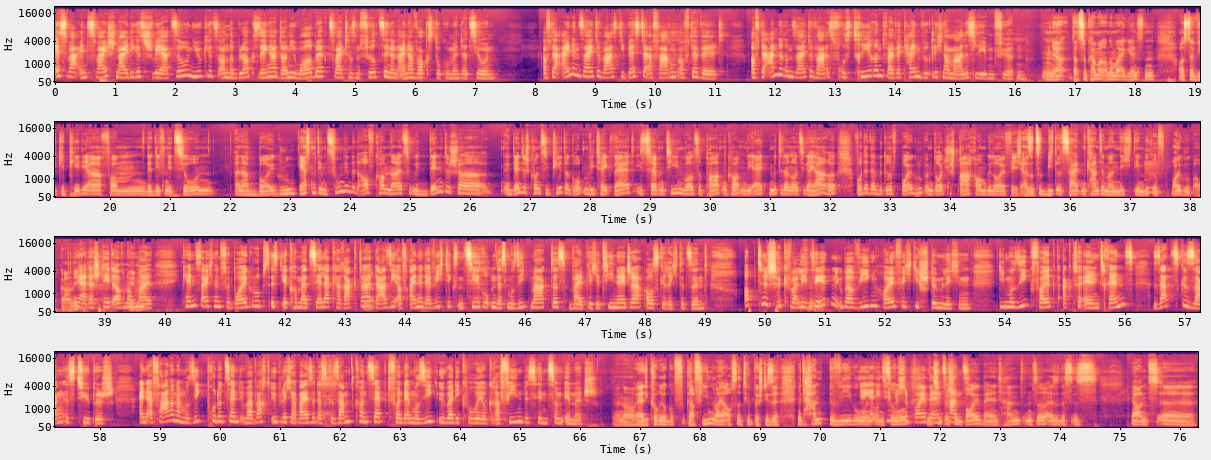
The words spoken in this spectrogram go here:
Es war ein zweischneidiges Schwert, so New Kids on the Block Sänger Donny Wahlberg 2014 in einer Vox-Dokumentation. Auf der einen Seite war es die beste Erfahrung auf der Welt – auf der anderen Seite war es frustrierend, weil wir kein wirklich normales Leben führten. Ja, dazu kann man auch nochmal ergänzen aus der Wikipedia von der Definition einer Boygroup. Erst mit dem zunehmenden Aufkommen nahezu identischer, identisch konzipierter Gruppen wie Take That, East 17, Walls Apart und Caught in the Act Mitte der 90er Jahre wurde der Begriff Boygroup im deutschen Sprachraum geläufig. Also zu Beatles-Zeiten kannte man nicht den Begriff hm. Boygroup auch gar nicht. Ja, da steht auch nochmal, kennzeichnend für Boygroups ist ihr kommerzieller Charakter, ja. da sie auf eine der wichtigsten Zielgruppen des Musikmarktes, weibliche Teenager, ausgerichtet sind. Optische Qualitäten überwiegen häufig die stimmlichen. Die Musik folgt aktuellen Trends, Satzgesang ist typisch. Ein erfahrener Musikproduzent überwacht üblicherweise das Gesamtkonzept von der Musik über die Choreografien bis hin zum Image. Genau, ja, die Choreografien war ja auch so typisch, diese mit Handbewegungen ja, ja, und so. Boyband die typische Boyband-Hand und so. Also das ist, ja, und äh,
